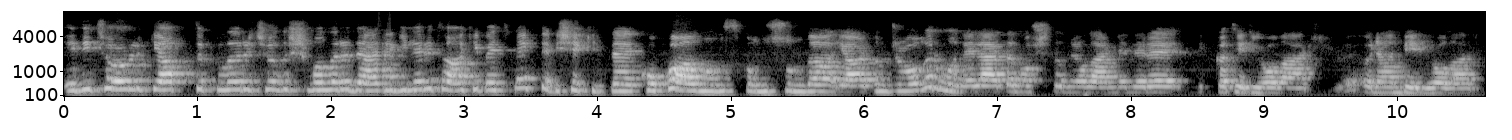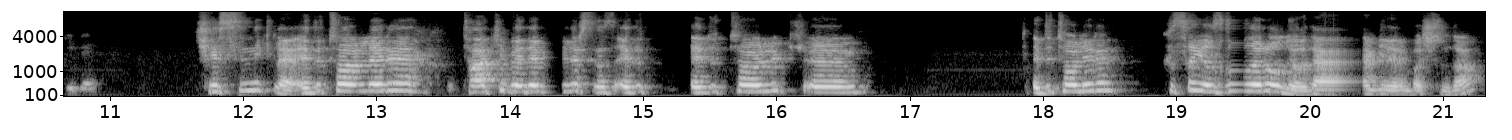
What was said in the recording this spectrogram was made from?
editörlük yaptıkları çalışmaları, dergileri takip etmek de bir şekilde koku almamız konusunda yardımcı olur mu? Nelerden hoşlanıyorlar, nelere dikkat ediyorlar, önem veriyorlar gibi. Kesinlikle. Editörleri takip edebilirsiniz. Edi- editörlük, e, editörlerin kısa yazıları oluyor dergilerin başında.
